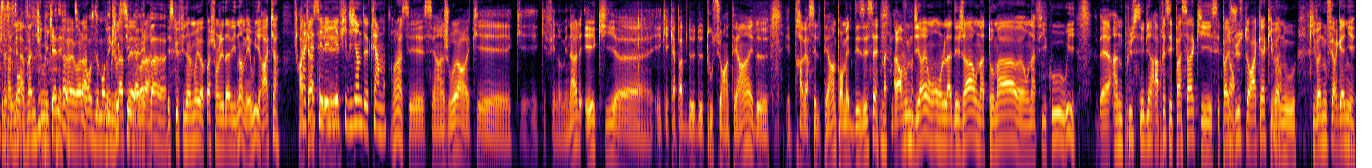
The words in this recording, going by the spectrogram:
Ça, c'était la vanne du week-end. Effectivement, voilà. on se demandait tous s'il fais, allait voilà. pas. euh, Est-ce que finalement il va pas changer d'avis? Non, mais oui, Raka. Raka, c'est l'ailier fidjien de Clermont. Voilà, c'est c'est un joueur qui est, qui est, qui est phénoménal et qui, euh, et qui est capable de, de tout sur un terrain et de, et de traverser le terrain pour mettre des essais. maintenant- Alors vous me direz, on, on l'a déjà, on a Thomas, euh, on a Fikou, oui. Ben, un de plus, c'est bien. Après, c'est pas ça qui, c'est pas Non. juste Raka qui va Non. nous, qui va nous faire gagner.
